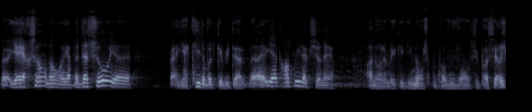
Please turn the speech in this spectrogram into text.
Ben, il y a Ersan. Non, il n'y a pas d'assaut. Il, ben, il y, a qui dans votre capital ben, Il y a 30 000 actionnaires. Ah non, le mec, il dit Non, je peux pas vous vendre. C'est pas sérieux.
